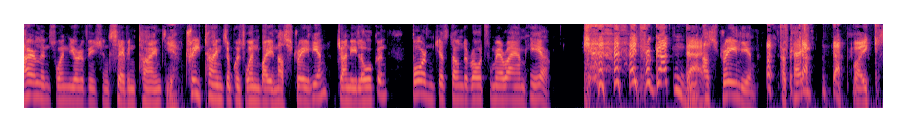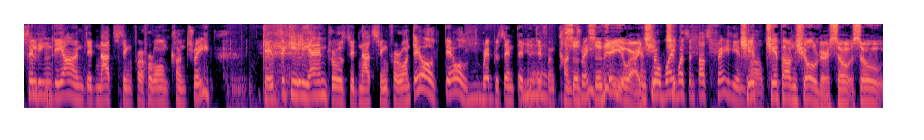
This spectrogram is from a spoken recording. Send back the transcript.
Ireland's won Eurovision seven times. Yeah. Three times it was won by an Australian, Johnny Logan, born just down the road from where I am here. I'd forgotten that. An Australian. I'd okay. That Mike. Celine Dion did not sing for her own country. Vicky Leandros did not sing for her own. They all they all represented yeah. a different country. So, so, there you are. And chip, so why chip, wasn't Australian chip, involved? chip on shoulder. So so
